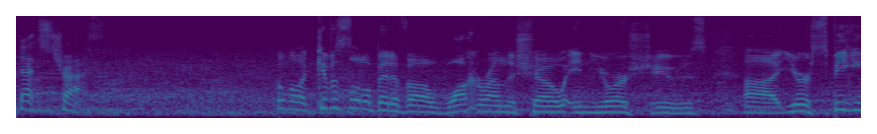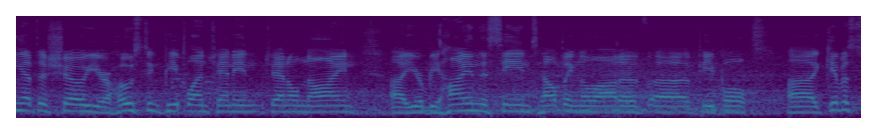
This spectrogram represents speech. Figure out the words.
that's trust. Give us a little bit of a walk around the show in your shoes. Uh, you're speaking at the show, you're hosting people on Channel 9, uh, you're behind the scenes helping a lot of uh, people. Uh, give us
